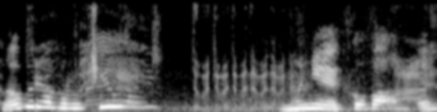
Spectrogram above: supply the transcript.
Dobra, wróciłem. No nie, die.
